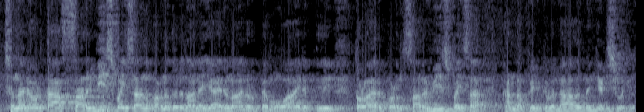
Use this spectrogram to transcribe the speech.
പക്ഷെ എന്നാലും അവിടുത്തെ ആ സർവീസ് പൈസ എന്ന് പറഞ്ഞത് ഒരു നാലയ്യായിരം നാല് റുപ്യ മൂവായിരത്തി തൊള്ളായിരം റുപ്യോളം സർവീസ് പൈസ കണ്ടപ്പോൾ എനിക്ക് വല്ലാതെ നെഞ്ഞടിച്ചു പോയി.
